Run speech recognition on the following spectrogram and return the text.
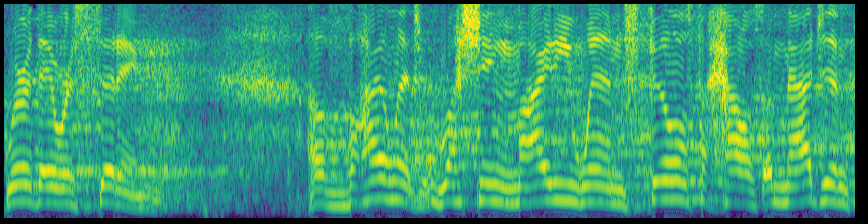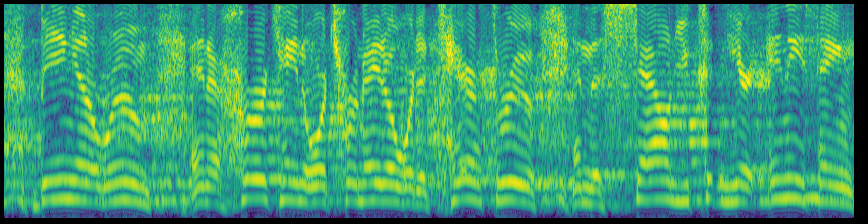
where they were sitting. A violent, rushing, mighty wind fills the house. Imagine being in a room and a hurricane or tornado were to tear through, and the sound you couldn't hear anything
